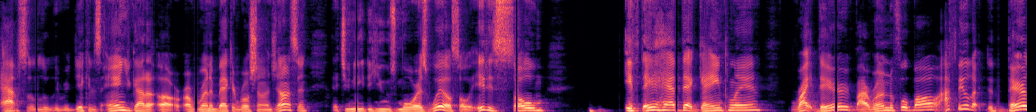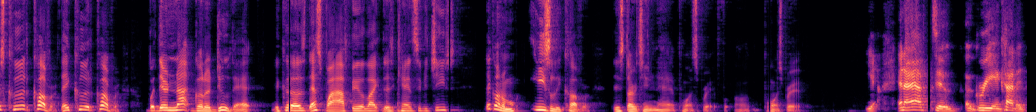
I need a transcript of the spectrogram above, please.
absolutely ridiculous. And you got a, a, a running back in Roschon Johnson that you need to use more as well. So it is so if they have that game plan right there by running the football, I feel like the Bears could cover. They could cover, but they're not going to do that because that's why I feel like the Kansas City Chiefs, they're going to easily cover this 13 and a half point spread. Um, point spread. Yeah. And I have to agree and kind of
